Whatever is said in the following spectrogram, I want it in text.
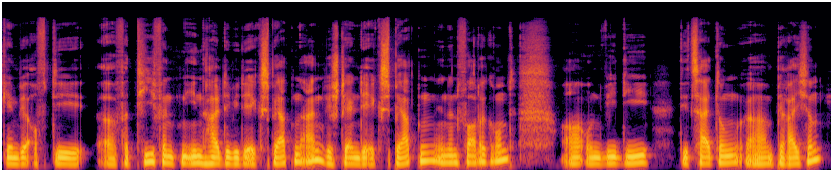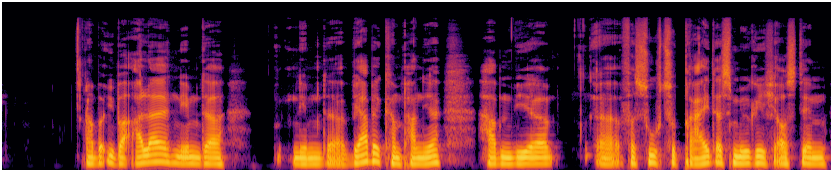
gehen wir auf die äh, vertiefenden Inhalte wie die Experten ein. Wir stellen die Experten in den Vordergrund äh, und wie die die Zeitung äh, bereichern. Aber über alle, neben der, neben der Werbekampagne, haben wir äh, versucht, so breit als möglich aus dem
